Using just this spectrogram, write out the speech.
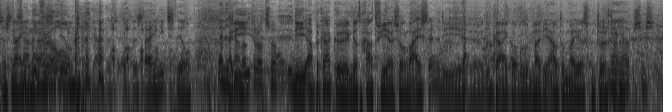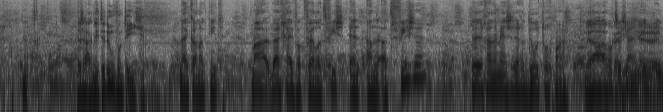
dan sta je niet stil. Ja, is echt, dan sta je niet stil. En daar zijn we ook trots op. die APK-keuring dat gaat via zo'n lijst. Hè? Die, Ja. eh, die kijken ook met die auto mee als ik hem Ja, terugkrijg. ja, precies. Dat is eigenlijk niet te doen voor een tientje. Nee, kan ook niet. Maar wij geven ook veel advies. En aan de adviezen eh, gaan de mensen zeggen, doe het toch maar. Ja, Want oké, zijn in, eh, in-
